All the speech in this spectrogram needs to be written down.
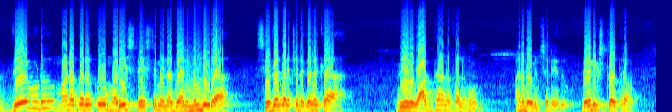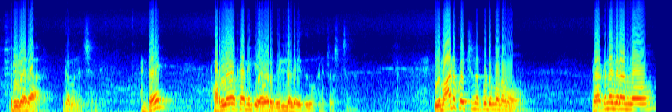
దేవుడు మన కొరకు మరీ శ్రేష్టమైన దాని ముందుగా సిద్ధపరిచిన గనుక వీరు వాగ్దాన ఫలము అనుభవించలేదు. దేవునికి స్తోత్రం. ప్రియులరా గమనించండి. అంటే పరలోకానికి ఎవరు వెళ్ళలేదు అని చూస్తున్నాం. ఈ మాటకు వచ్చినప్పుడు మనము ప్రకటన గ్రంథం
